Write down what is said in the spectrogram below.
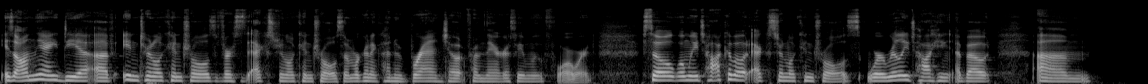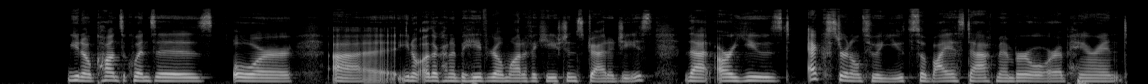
is on the idea of internal controls versus external controls. And we're going to kind of branch out from there as we move forward. So, when we talk about external controls, we're really talking about, um, you know, consequences or, uh, you know, other kind of behavioral modification strategies that are used external to a youth, so by a staff member or a parent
